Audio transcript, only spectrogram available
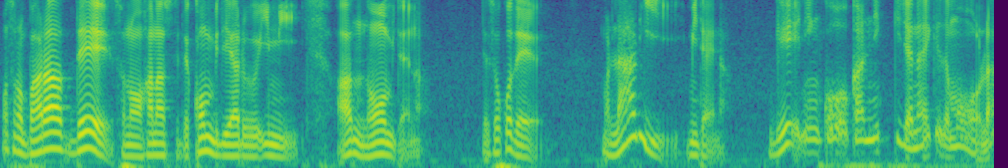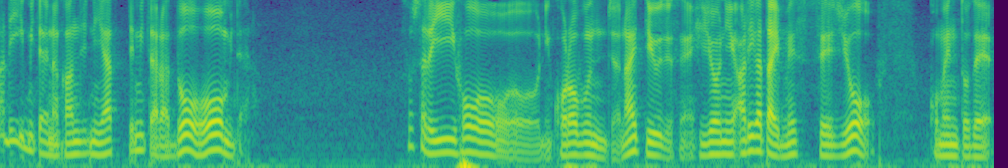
まあ、そのバラで、その話しててコンビでやる意味あんの？みたいな。で、そこで、まあ、ラリーみたいな。芸人交換日記じゃないけども、ラリーみたいな感じにやってみたらどう？みたいな。そしたらいい方に転ぶんじゃないっていうですね、非常にありがたいメッセージをコメントで、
